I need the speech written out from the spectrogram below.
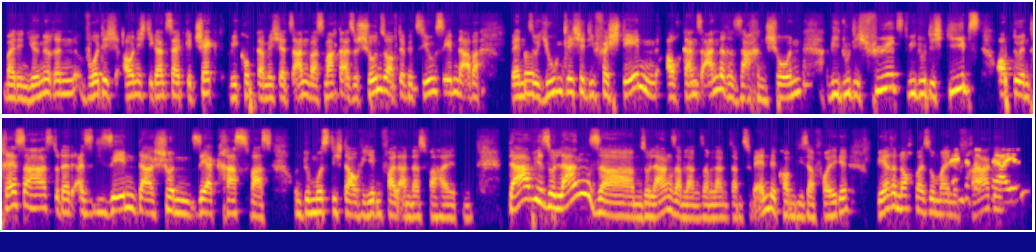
bei den Jüngeren wurde ich auch nicht die ganze Zeit gecheckt, wie guckt er mich jetzt an, was macht er, also schon so auf der Beziehungsebene, aber wenn so Jugendliche, die verstehen auch ganz andere Sachen schon, wie du dich fühlst, wie du dich gibst, ob du Interesse hast oder, also die sehen da schon sehr krass was und du musst dich da auf jeden Fall anders verhalten. Da wir so langsam, so langsam, langsam, langsam zum Ende kommen dieser Folge, wäre noch mal so meine Frage Ferien.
